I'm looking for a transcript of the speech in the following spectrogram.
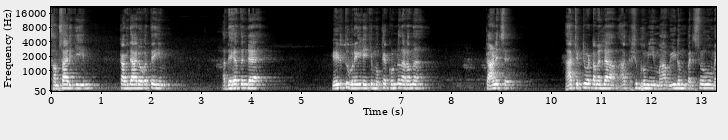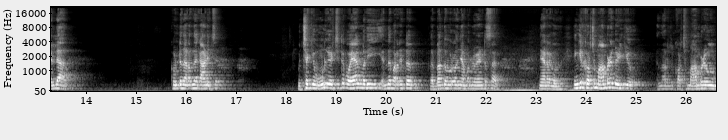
സംസാരിക്കുകയും കവിതാലോകത്തെയും അദ്ദേഹത്തിന്റെ എഴുത്തുപുരയിലേക്കും ഒക്കെ കൊണ്ടു നടന്ന് കാണിച്ച് ആ ചുറ്റുവട്ടമെല്ലാം ആ കൃഷിഭൂമിയും ആ വീടും പരിസരവും എല്ലാം കൊണ്ടു നടന്ന് കാണിച്ച് ഉച്ചയ്ക്ക് ഊണ് കഴിച്ചിട്ട് പോയാൽ മതി എന്ന് പറഞ്ഞിട്ട് നിർബന്ധപൂർവം ഞാൻ പറഞ്ഞു വേണ്ട സാർ ഞാൻ ഇറങ്ങുന്നു എങ്കിൽ കുറച്ച് മാമ്പഴം കഴിക്കൂ എന്ന് പറഞ്ഞു കുറച്ച് മാമ്പഴവും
